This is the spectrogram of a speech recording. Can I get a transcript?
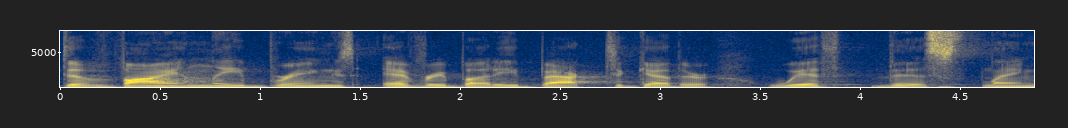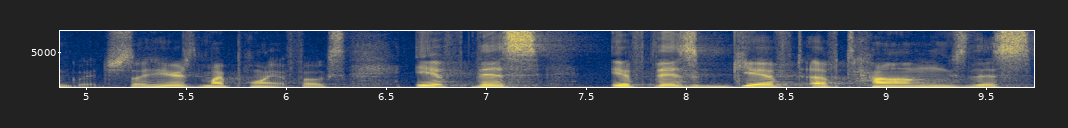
divinely brings everybody back together with this language. So here's my point, folks. If this if this gift of tongues, this,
